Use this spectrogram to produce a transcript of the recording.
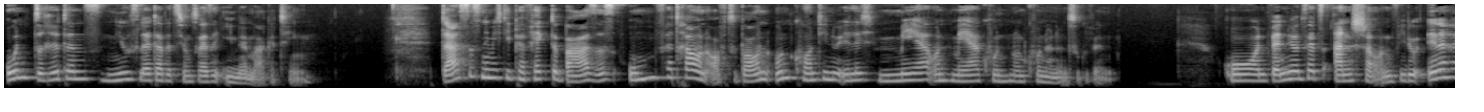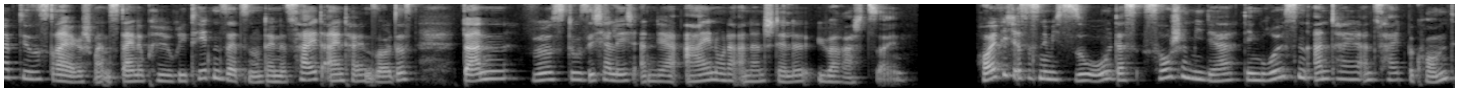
und drittens Newsletter bzw. E-Mail Marketing. Das ist nämlich die perfekte Basis, um Vertrauen aufzubauen und kontinuierlich mehr und mehr Kunden und Kundinnen zu gewinnen. Und wenn wir uns jetzt anschauen, wie du innerhalb dieses Dreiergespanns deine Prioritäten setzen und deine Zeit einteilen solltest, dann wirst du sicherlich an der ein oder anderen Stelle überrascht sein. Häufig ist es nämlich so, dass Social Media den größten Anteil an Zeit bekommt,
